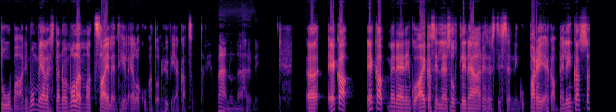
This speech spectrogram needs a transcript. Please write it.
tuubaa, niin mun mielestä noin molemmat Silent Hill-elokuvat on hyviä katsottavia. Mä en ole nähnyt niin. Ö, eka, eka menee niin kuin aika silleen suht lineaarisesti sen niin kuin pari ekan pelin kanssa.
